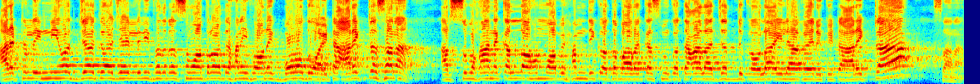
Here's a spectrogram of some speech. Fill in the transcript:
আরেকটা হলো, ইন্নী ওয়াজহাল্লাযী ফাতারাস সামাওয়াতি হানিফা। অনেক বড় দোয়া। এটা আরেকটা সানা। আর সুবহানাকা আল্লাহুম্মা বিহামদিকা ওয়া তাবারাকা ইসমুকা তাআলা জাদ্দুকা ওয়া লা ইলাহা গায়রুকা। এটা আরেকটা সানা।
